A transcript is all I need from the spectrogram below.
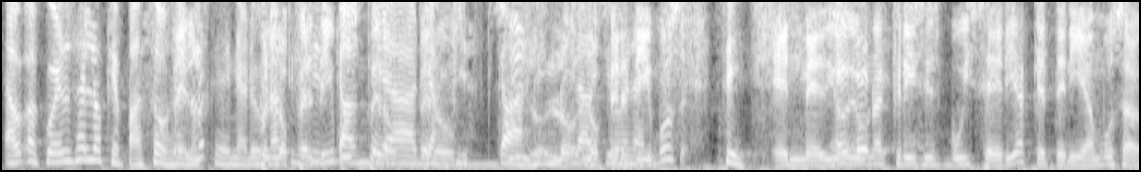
acuérdese lo que pasó, de los que generaron una lo crisis perdimos, pero, fiscal, sí, lo, lo, perdimos sí. en medio de eh, una eh, crisis muy seria que teníamos a,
